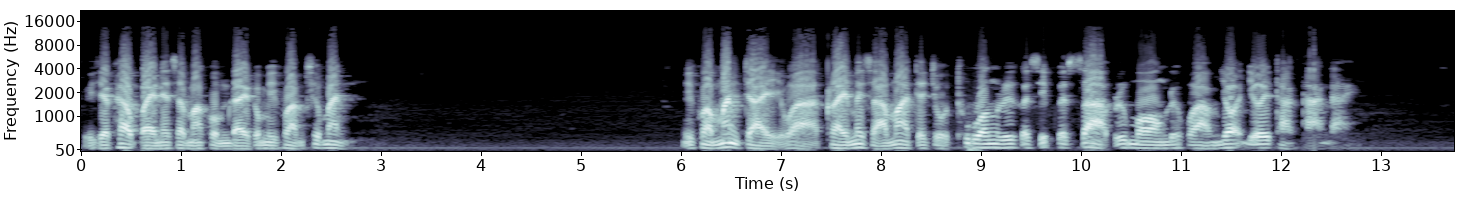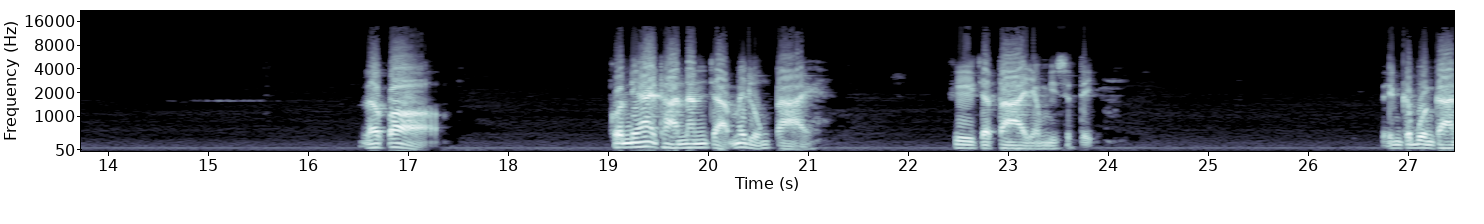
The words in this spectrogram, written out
คือจะเข้าไปในสมาคมใดก็มีความเชื่อมั่น มีความมั่นใจว่าใครไม่สามารถจะโจดทวงหรือกระซิบกระซาบหรือมองด้วยความเยาะเย้ยถากทางได้ แล้วก็ คนที่ให้ทานนั้นจะไม่หลงตาย คือจะตายอย่างมีสติ เป็นกระบวนการ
